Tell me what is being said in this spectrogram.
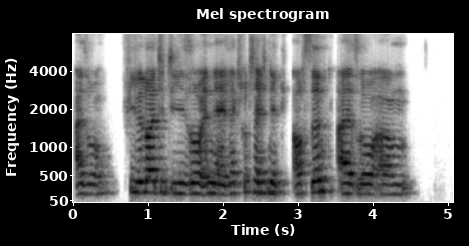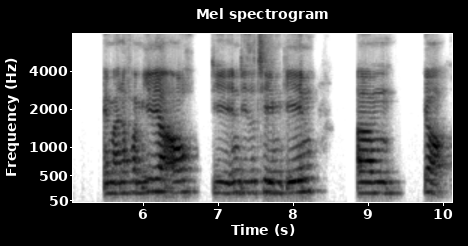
also viele Leute, die so in der Elektrotechnik auch sind. Also ähm, in meiner Familie auch, die in diese Themen gehen. Ähm, ja,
